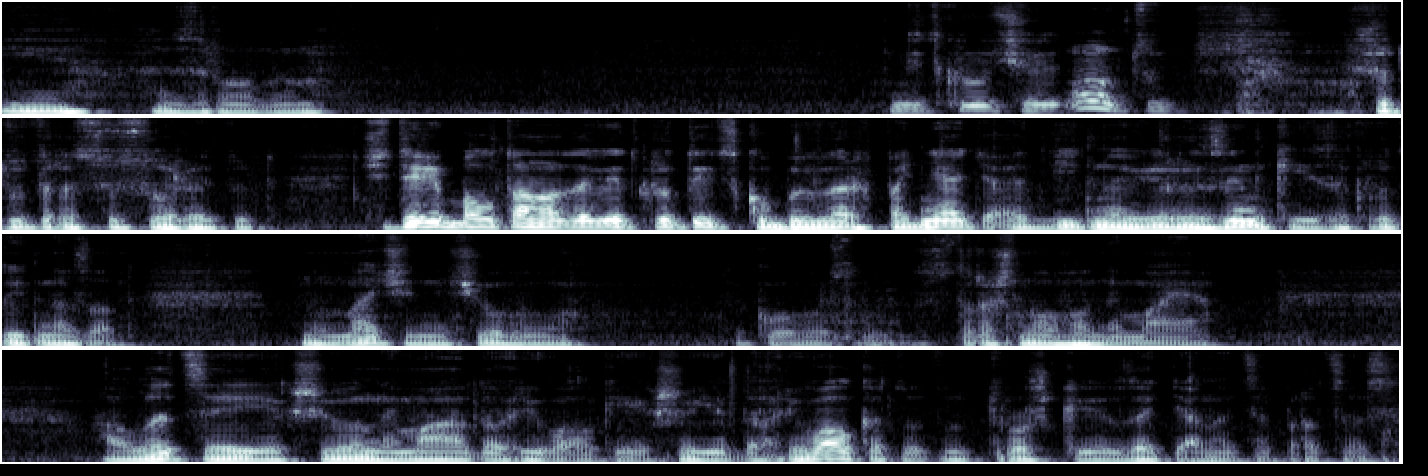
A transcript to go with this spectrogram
і зробимо. Відкручую. Ну тут що тут розсусолює тут. Чотири болта треба відкрутити, скоби вверх підняти, одіть нові резинки і закрутити назад. Ну, наче нічого такого страшного немає. Але це якщо немає догрівалки. Якщо є догрівалка, то тут трошки затягнеться процес.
